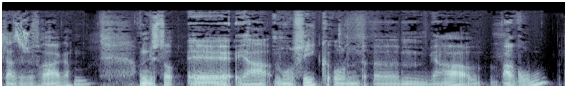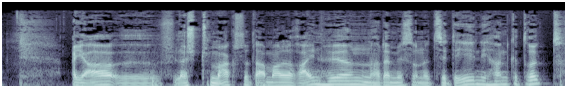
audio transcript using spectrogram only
Klassische Frage. Und ich so, äh, ja, Musik und ähm, ja, warum? Ja, äh, vielleicht magst du da mal reinhören. Und dann hat er mir so eine CD in die Hand gedrückt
